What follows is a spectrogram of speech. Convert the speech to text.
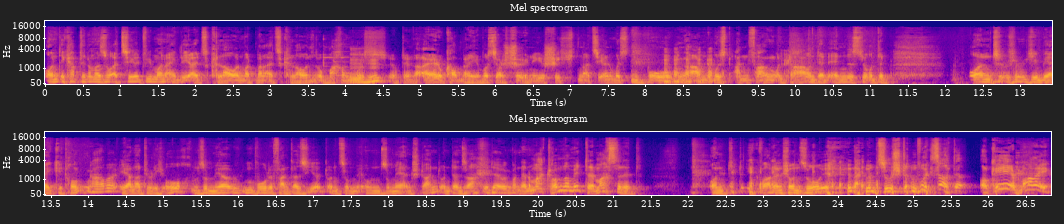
Und ich habe denen immer so erzählt, wie man eigentlich als Clown, was man als Clown so machen mhm. muss. Ich hab denen gesagt, ey, du komm hier musst ja schöne Geschichten erzählen, du musst einen Bogen haben, du musst anfangen und da und dann endest du und dann und je mehr ich getrunken habe, er natürlich auch, umso mehr wurde fantasiert und umso mehr entstand. Und dann sagte der irgendwann, dann mach, komm doch mit, dann machst du das. Und ich war dann schon so in einem Zustand, wo ich sagte, okay, mach ich.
